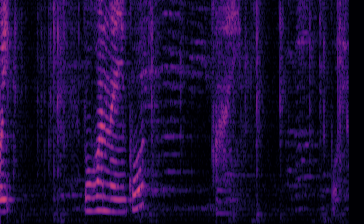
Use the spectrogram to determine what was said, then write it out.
Ой, поганенько. Ай, пофіг.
